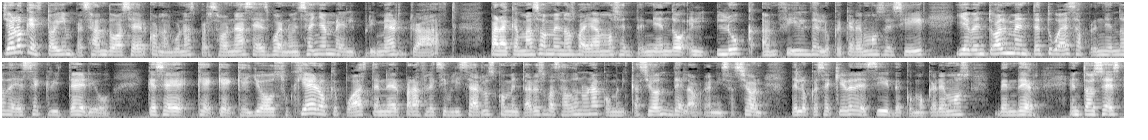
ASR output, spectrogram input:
Yo lo que estoy empezando a hacer con algunas personas es, bueno, enséñame el primer draft para que más o menos vayamos entendiendo el look and feel de lo que queremos decir y eventualmente tú vayas aprendiendo de ese criterio que, se, que, que, que yo sugiero que puedas tener para flexibilizar los comentarios basado en una comunicación de la organización, de lo que se quiere decir, de cómo queremos vender. Entonces,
